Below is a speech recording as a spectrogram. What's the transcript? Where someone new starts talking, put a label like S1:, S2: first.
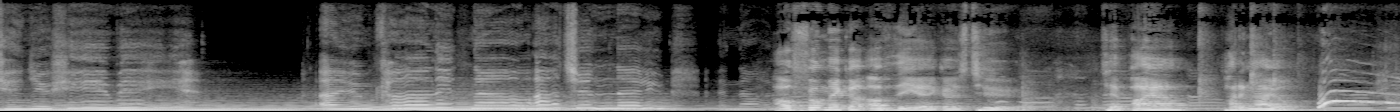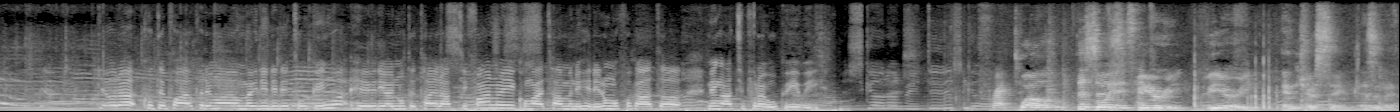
S1: Can you hear me? I am calling now out your name.
S2: Our filmmaker of the year goes to Te Paea Parengaio.
S3: Kia ora, ko Te Paea piringai o Mauriri tōku ingoa, he uri au no te taira ati whānui, ko ngai tāmanu he rongo whakaata me ngā tipura o ku iwi.
S4: Well, this is very, very interesting, isn't it?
